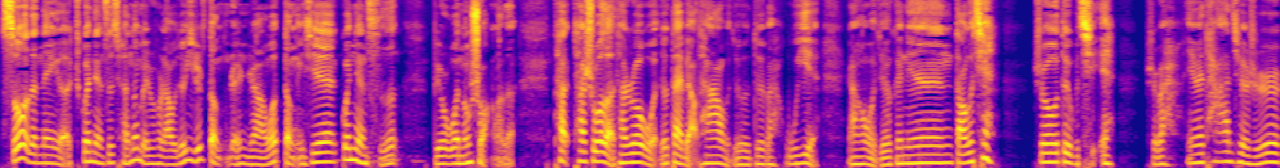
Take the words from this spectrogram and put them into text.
所有的那个关键词全都没说出来，我就一直等着，你知道我等一些关键词，比如我能爽了的。他他说了，他说我就代表他，我就对吧？物业，然后我就跟您道个歉，说对不起，是吧？因为他确实，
